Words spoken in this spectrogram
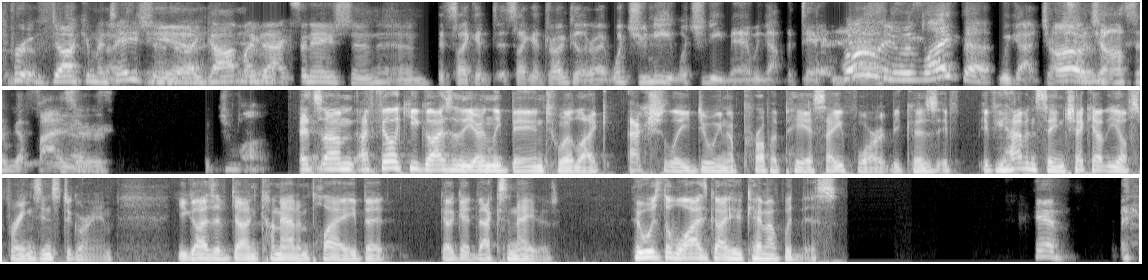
Proof. documentation that I Yeah, got my vaccination. And it's like a, it's like a drug dealer, right? What you need? What you need, man? We got Moderna. totally, it was like that. We got Johnson Oh. Johnson. We got Pfizer. What you want? It's um I feel like you guys are the only band who are like actually doing a proper PSA for it because if if you haven't seen, check out the Offspring's Instagram. You guys have done come out and play, but go get vaccinated. Who was the wise guy who came up with this? Him.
